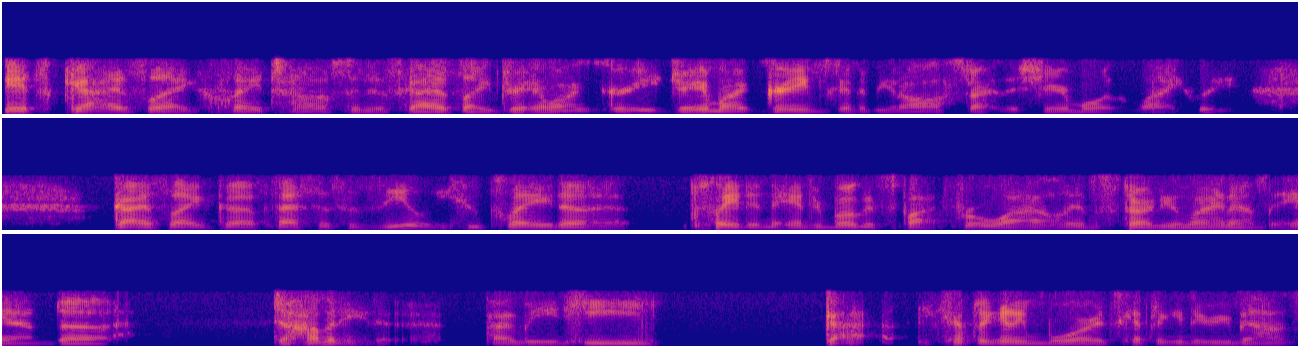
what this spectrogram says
It's guys like Klay Thompson. It's guys like Draymond Green. Draymond Green's going to be an All Star this year, more than likely. Guys like uh, Festus Ezeli, who played uh, played in Andrew Bogut's spot for a while in the starting lineup and uh, dominated. I mean, he got he kept on getting boards, kept on getting rebounds.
